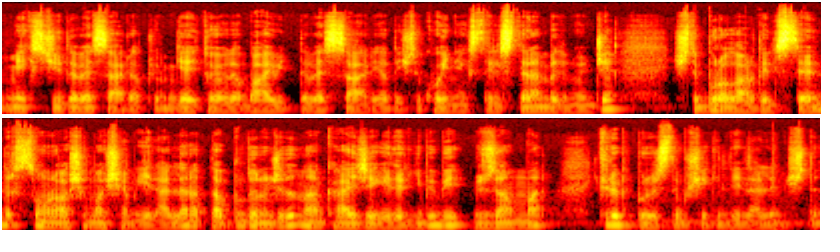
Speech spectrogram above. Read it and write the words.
MaxG'de vesaire atıyorum Gate.io'da, Bybit'te vesaire ya da işte CoinEx'te listelenmeden önce işte buralarda listelenir. Sonra aşama aşama ilerler. Hatta buradan önce de NanKC gelir gibi bir düzen var. Kilopi projesi de bu şekilde ilerlemişti.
